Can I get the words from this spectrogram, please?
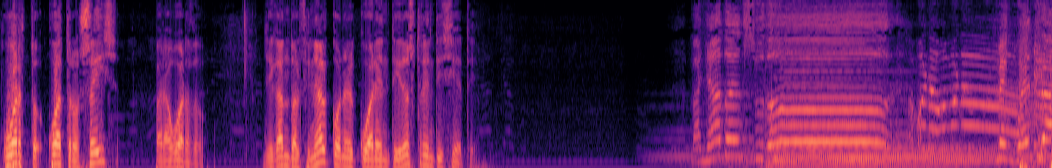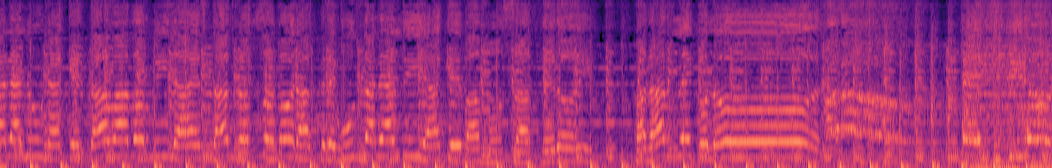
cuarto 4-6 para Guardo. Llegando al final con el 42-37. bañado en sudor. Me encuentro a la luna que estaba dormida, estas no son horas, pregúntale al día qué vamos a hacer hoy, para darle color. El chipirón,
